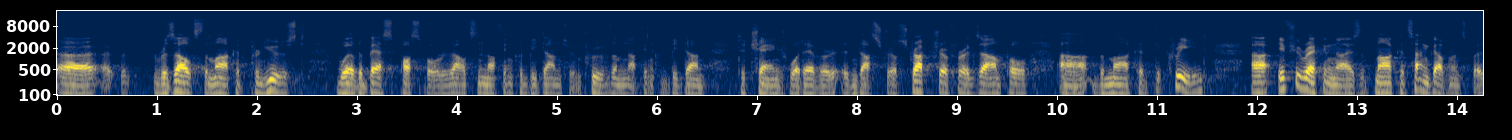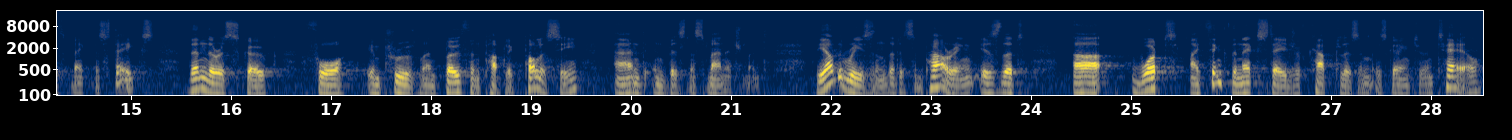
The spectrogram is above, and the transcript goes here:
uh, results the market produced were the best possible results, and nothing could be done to improve them, nothing could be done to change whatever industrial structure, for example, uh, the market decreed. Uh, if you recognize that markets and governments both make mistakes, then there is scope for improvement both in public policy and in business management. The other reason that it's empowering is that uh, what I think the next stage of capitalism is going to entail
